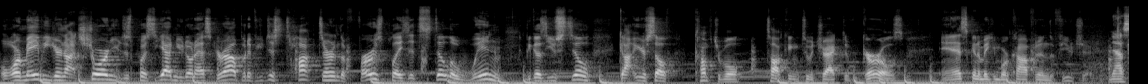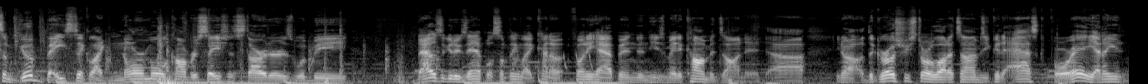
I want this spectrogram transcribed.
or maybe you're not sure and you just pussy out and you don't ask her out, but if you just talk to her in the first place, it's still a win because you still got yourself comfortable talking to attractive girls and that's gonna make you more confident in the future. Now, some good basic, like normal conversation starters would be that was a good example. Something like kind of funny happened, and he's made a comment on it. Uh, you know, the grocery store. A lot of times, you can ask for, "Hey, I know you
